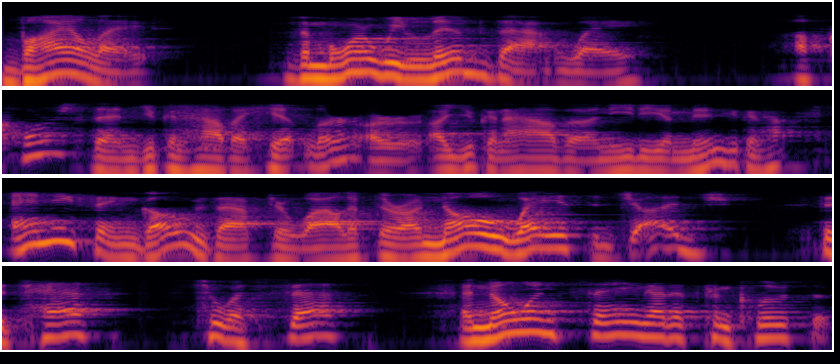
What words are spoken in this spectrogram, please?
violate, the more we live that way, of course then you can have a Hitler or, or you can have an Idi Amin, you can have, anything goes after a while if there are no ways to judge, to test, to assess. And no one's saying that it's conclusive.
